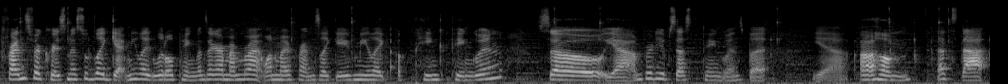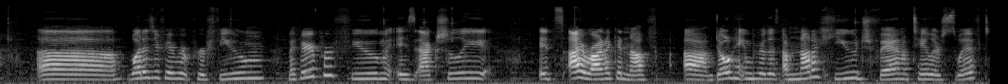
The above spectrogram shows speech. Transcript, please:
friends for Christmas would like get me like little penguins. Like I remember my, one of my friends like gave me like a pink penguin. So yeah, I'm pretty obsessed with penguins. But yeah, um, that's that. Uh, what is your favorite perfume? My favorite perfume is actually, it's ironic enough. Um, don't hate me for this. I'm not a huge fan of Taylor Swift,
